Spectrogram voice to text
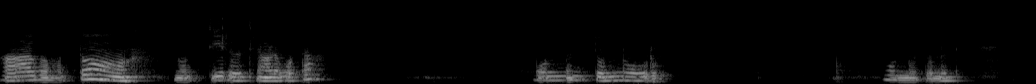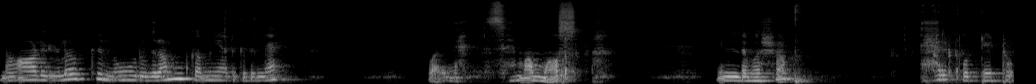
ஆக மொத்தம் நூற்றி இருபத்தி நாலு போட்டால் ஒன்று தொண்ணூறு. ஒன்று தொண்ணூற்றி நாலு கிலோவுக்கு நூறு கிராம் கம்மியாக இருக்குதுங்க. பாருங்க செம மாஸ். இந்த வருஷம் ஏர் பொட்டேட்டோ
